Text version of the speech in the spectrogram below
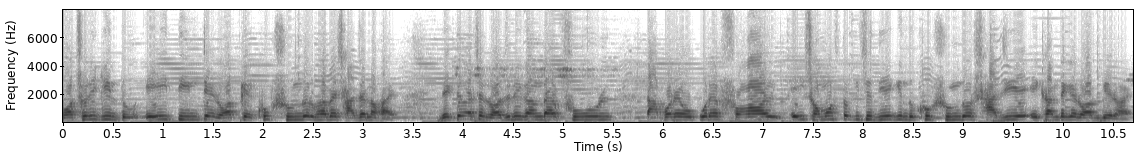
বছরই কিন্তু এই তিনটে রথকে খুব সুন্দরভাবে সাজানো হয়। দেখতে পাচ্ছেন রজনীগন্ধার ফুল তারপরে উপরে ফল এই সমস্ত কিছু দিয়ে কিন্তু খুব সুন্দর সাজিয়ে এখান থেকে রথ বের হয়।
